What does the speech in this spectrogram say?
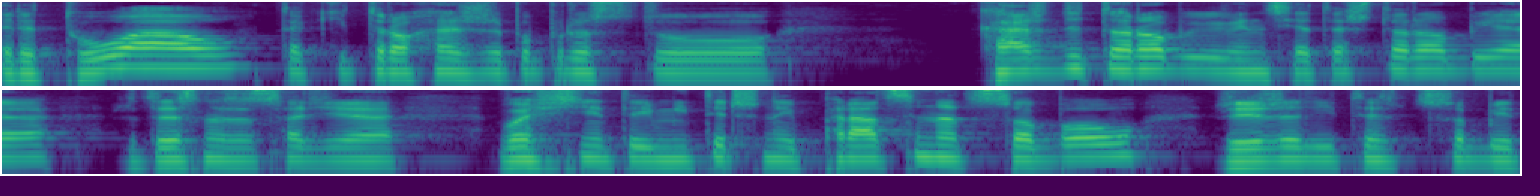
rytuał, taki trochę, że po prostu każdy to robi, więc ja też to robię, że to jest na zasadzie właśnie tej mitycznej pracy nad sobą, że jeżeli ty sobie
